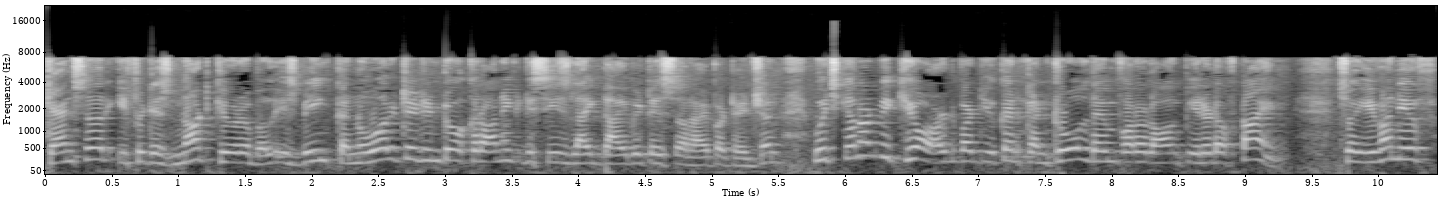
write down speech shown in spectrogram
cancer, if it is not curable, is being converted into a chronic disease like diabetes or hypertension, which cannot be cured, but you can control them for a long period of time. So even if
